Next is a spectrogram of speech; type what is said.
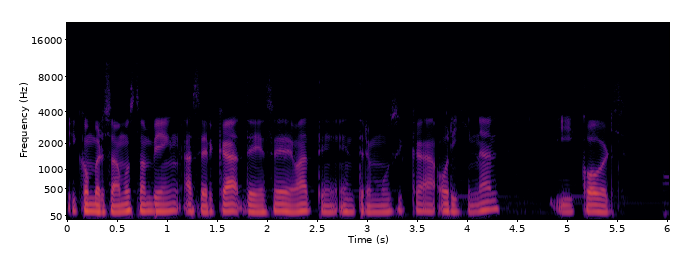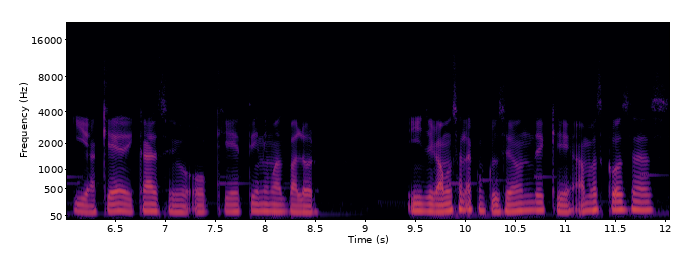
Y conversamos también acerca de ese debate entre música original y covers y a qué dedicarse o, qué tiene más valor y llegamos a la conclusión de que ambas cosas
